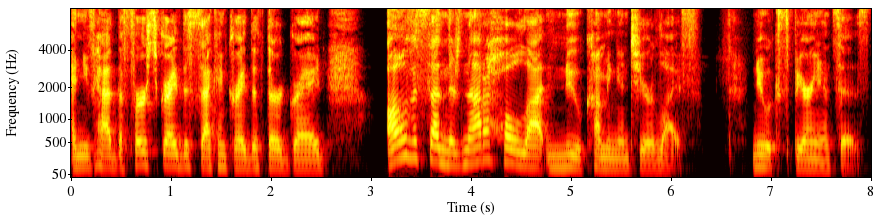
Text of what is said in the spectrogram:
and you've had the first grade, the second grade, the third grade, all of a sudden there's not a whole lot new coming into your life new experiences.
